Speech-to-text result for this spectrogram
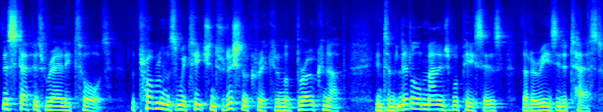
this step is rarely taught. The problems we teach in traditional curriculum are broken up into little manageable pieces that are easy to test.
